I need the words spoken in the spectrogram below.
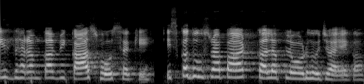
इस धर्म का विकास हो सके। इसका दूसरा पार्ट कल अपलोड हो जाएगा।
